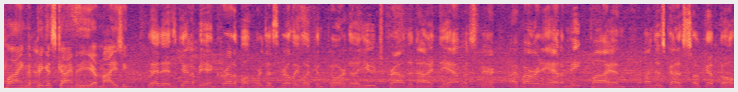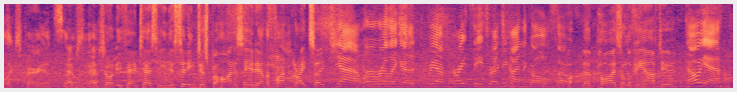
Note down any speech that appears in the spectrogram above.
playing the biggest game of the year. Amazing. It is going to be incredible. We're just really looking forward to a huge crowd tonight and the atmosphere. I've already had a meat pie, and I'm just going to soak up the whole experience. So, Abs- yeah. Absolutely fantastic. And you're sitting just behind us here down the front, great seats. yeah, we're really good. We have great seats right behind the goal. So, The pies are looking after you. oh yeah.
